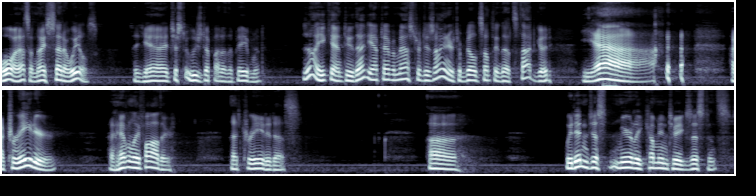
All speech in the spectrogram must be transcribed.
"Oh, that's a nice set of wheels." said, "Yeah, it just oozed up out of the pavement." Said, no, you can't do that. You have to have a master designer to build something that's that good. Yeah, a creator, a heavenly Father that created us. Uh, we didn't just merely come into existence.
